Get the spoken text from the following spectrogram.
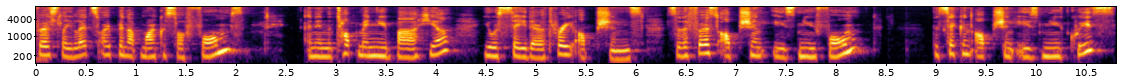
Firstly, let's open up Microsoft Forms. And in the top menu bar here, you will see there are three options. So the first option is new form. The second option is new quiz.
